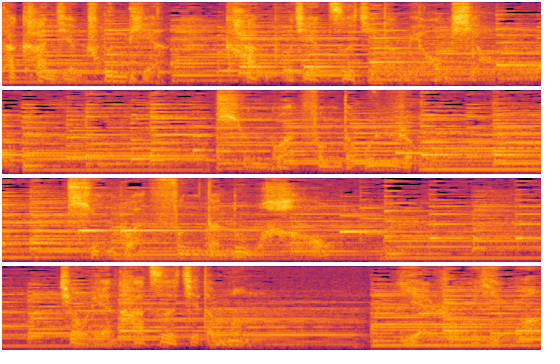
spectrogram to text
他看见春天，看不见自己的渺小。听惯风的温柔，听惯风的怒嚎，就连他自己的梦，也容易忘。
